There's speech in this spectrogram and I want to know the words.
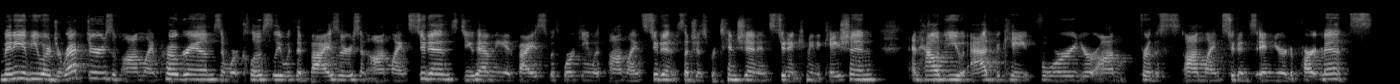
Many of you are directors of online programs and work closely with advisors and online students. Do you have any advice with working with online students such as retention and student communication? And how do you advocate for your on for the online students in your departments?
